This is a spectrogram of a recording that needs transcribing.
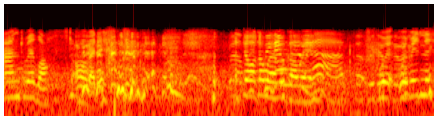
and we're lost already. I don't know where we're going. we are, but we don't we're, know we're in the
